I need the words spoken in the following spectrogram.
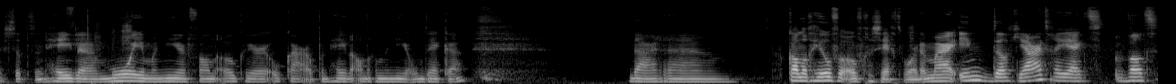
Is dat een hele mooie manier van ook weer elkaar op een hele andere manier ontdekken. Daar uh, kan nog heel veel over gezegd worden. Maar in dat jaartraject, wat,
